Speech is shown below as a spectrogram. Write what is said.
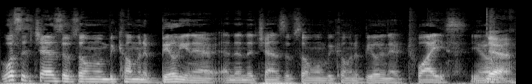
What's the chance of someone becoming a billionaire and then the chance of someone becoming a billionaire twice? You know. Yeah.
